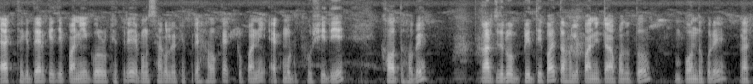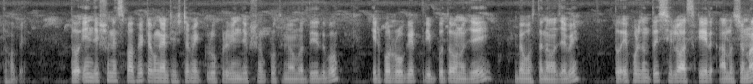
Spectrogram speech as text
এক থেকে দেড় কেজি পানি গরুর ক্ষেত্রে এবং ছাগলের ক্ষেত্রে হালকা একটু পানি, এক মুঠ ভুসি দিয়ে খাওয়াতে হবে। আর যদি রোগ বৃদ্ধি পায়, তাহলে পানিটা আপাতত বন্ধ করে রাখতে হবে। তো ইঞ্জেকশন স্পাফেট এবং অ্যান্টিহিস্টামিক গ্রুপের ইঞ্জেকশন প্রথমে আমরা দিয়ে দেব। এরপর রোগের তীব্রতা অনুযায়ী ব্যবস্থা নেওয়া যাবে। তো এ পর্যন্তই ছিল আজকের আলোচনা।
